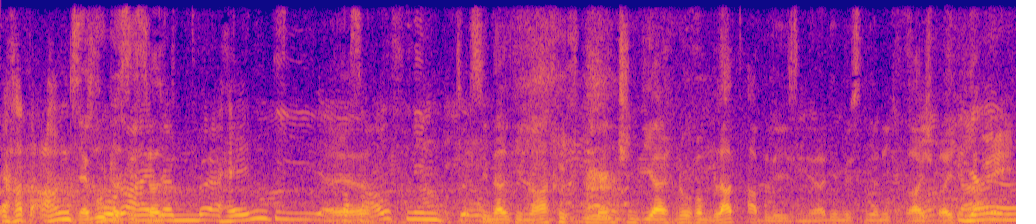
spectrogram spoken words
er hat Angst Ja, gut, vor halt- einem Handy. was aufnimmt. Das sind halt die Nachrichtenmenschen, die halt nur vom Blatt ablesen. Ja? Die müssen ja nicht frei sprechen. Ja, ja.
